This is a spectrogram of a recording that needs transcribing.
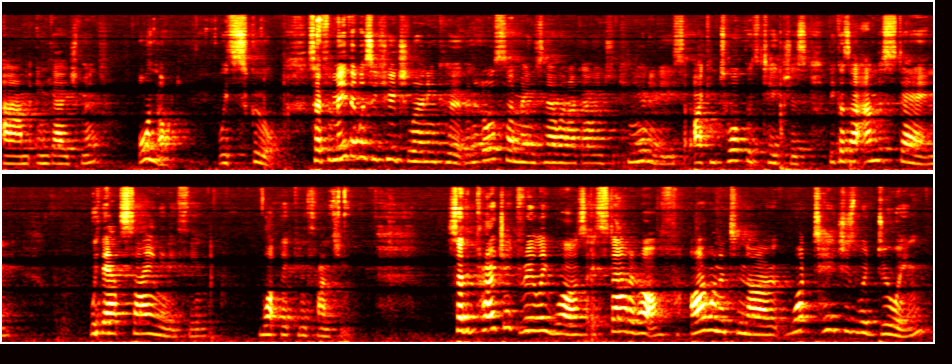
um, engagement or not with school. So for me, that was a huge learning curve. And it also means now when I go into communities, I can talk with teachers because I understand, without saying anything, what they're confronting. So the project really was, it started off, I wanted to know what teachers were doing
